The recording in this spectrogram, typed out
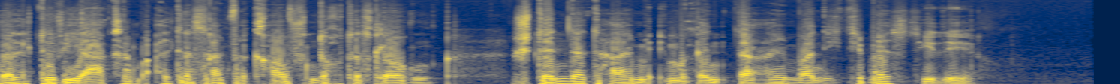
wollte Viagra im Altersheim verkaufen, doch der Slogan Ständertheim im Rentnerheim war nicht die beste Idee.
